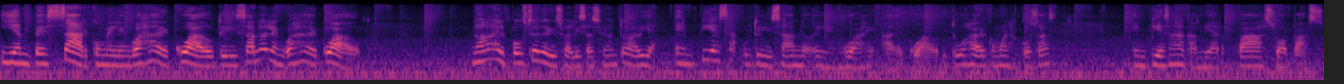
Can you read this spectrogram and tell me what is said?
Y empezar con el lenguaje adecuado, utilizando el lenguaje adecuado. No hagas el póster de visualización todavía, empieza utilizando el lenguaje adecuado y tú vas a ver cómo las cosas empiezan a cambiar paso a paso.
